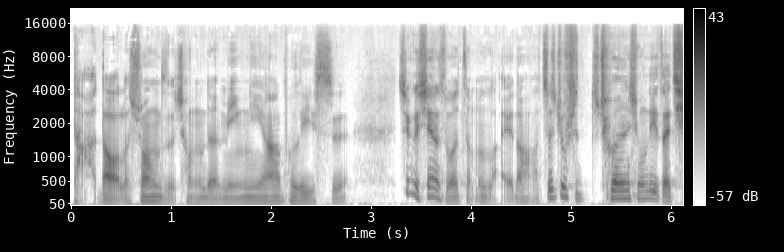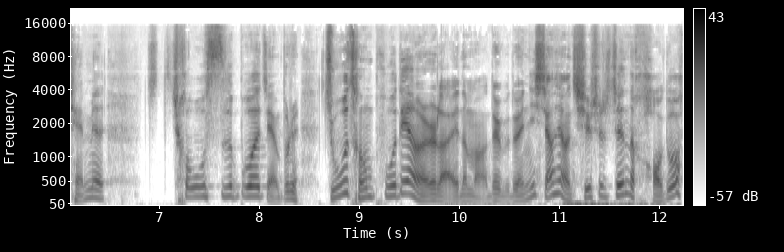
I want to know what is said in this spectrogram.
打到了双子城的明尼阿普利斯。这个线索怎么来的啊？这就是车恩兄弟在前面抽丝剥茧，不是逐层铺垫而来的嘛？对不对？你想想，其实真的好多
